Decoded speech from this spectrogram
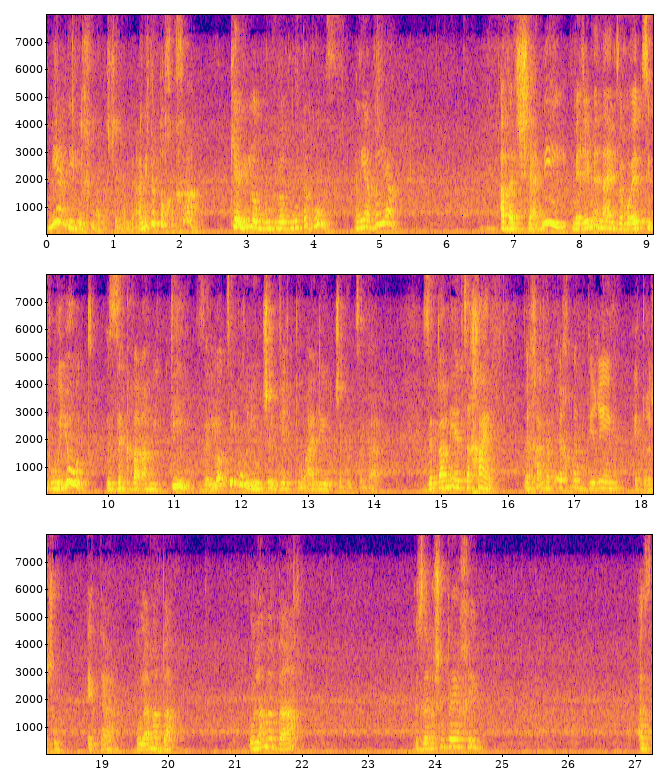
מי אני בכלל, השם אומר? אני בתוכך, כי אני לא גוף, לא דמות הגוף, אני הוויה. אבל כשאני מרים עיניים ורואה ציבוריות, זה כבר אמיתי, זה לא ציבוריות של וירטואליות של עץ הדת. זה בא מעץ החיים. דרך אגב, איך מגדירים את רשות, את העולם הבא? עולם הבא זה רשות היחיד. אז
